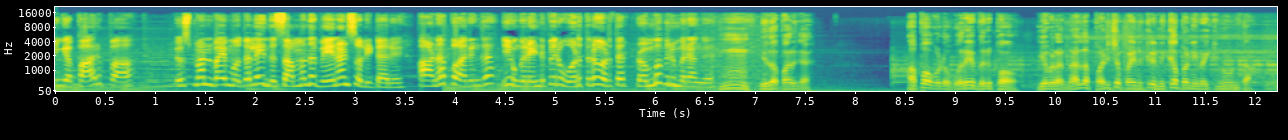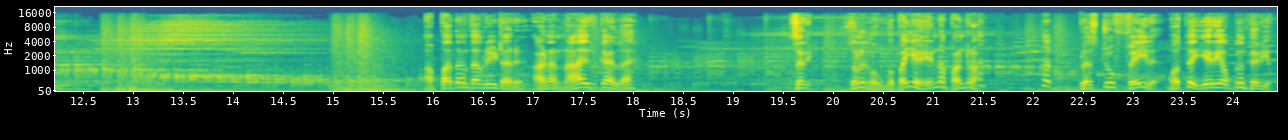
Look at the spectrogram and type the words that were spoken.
இங்க பாருப்பா. உஸ்மான் பாய் முதல்ல இந்த சம்மந்தம் வேணான்னு சொல்லிட்டாரு. ஆனா பாருங்க இவங்க ரெண்டு பேரும் ஒருத்தர் ஒருத்தர் ரொம்ப விரும்புறாங்க. ம் இத பாருங்க. அப்பாவோட ஒரே விருப்பம் இவ்வளவு நல்ல படிச்ச பையனுக்கு நிக்க பண்ணி வைக்கணும்னு தான். அப்பா தான் தவறிட்டாரு ஆனா நான் இருக்கேன்ல. சரி சொல்லுங்க உங்க பையன் என்ன பண்றான்? பிளஸ் டூ ஃபெயில் மொத்த ஏரியாவுக்கும் தெரியும்.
